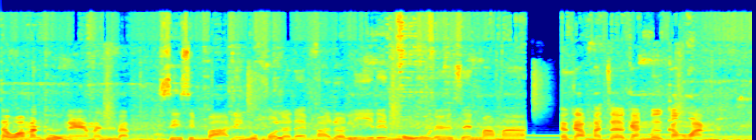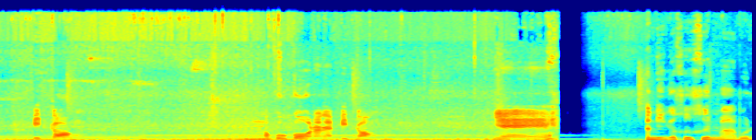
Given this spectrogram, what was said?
แต่ว่ามันถูกไง มันแบบ 40 บาทเองทุกคน แล้วได้ปลาดอลลี่ได้หมูได้เส้นมาม่าเดี๋ยวกลับมาเจอกันมื้อกลางวัน ปิดกล้อง เอาโกโก้นั่นแหละ ปิดกล้อง เย้ อันนี้ก็คือขึ้นมาบน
